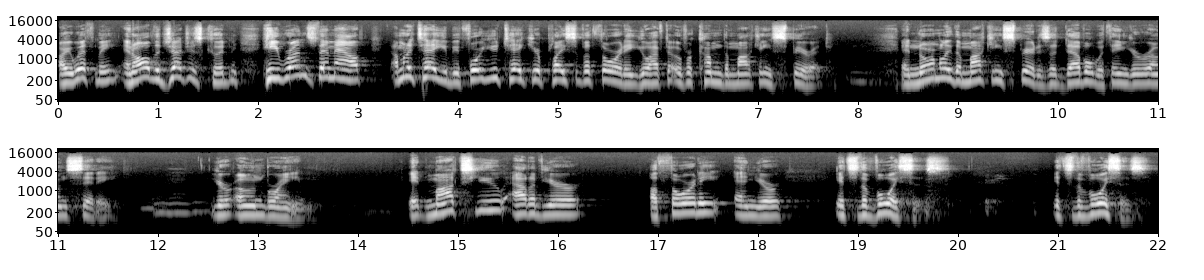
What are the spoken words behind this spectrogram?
Are you with me? And all the judges couldn't. He runs them out. I'm going to tell you before you take your place of authority, you'll have to overcome the mocking spirit. And normally, the mocking spirit is a devil within your own city, your own brain. It mocks you out of your authority and your, it's the voices. It's the voices.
